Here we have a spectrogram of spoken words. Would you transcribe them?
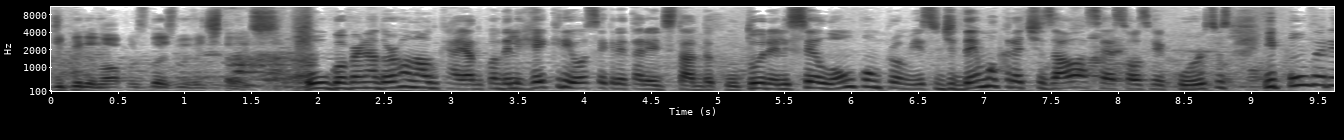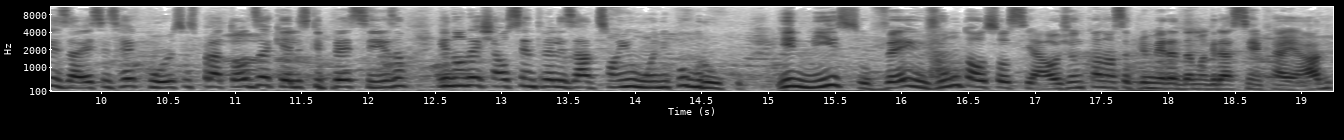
de Pirinópolis 2023. O governador Ronaldo Caiado, quando ele recriou a Secretaria de Estado da Cultura, ele selou um compromisso de democratizar o acesso aos recursos recursos e pulverizar esses recursos para todos aqueles que precisam e não deixar o centralizado só em um único grupo. E nisso veio, junto ao social, junto com a nossa primeira-dama Gracinha Caiado,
